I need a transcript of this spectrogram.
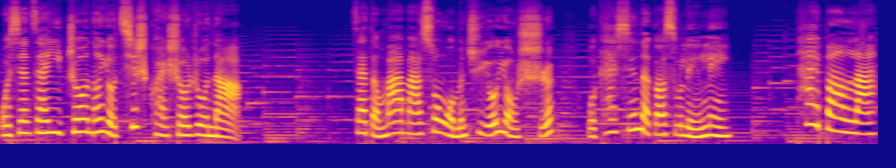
我现在一周能有七十块收入呢。在等妈妈送我们去游泳时，我开心地告诉玲玲：“太棒啦！”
